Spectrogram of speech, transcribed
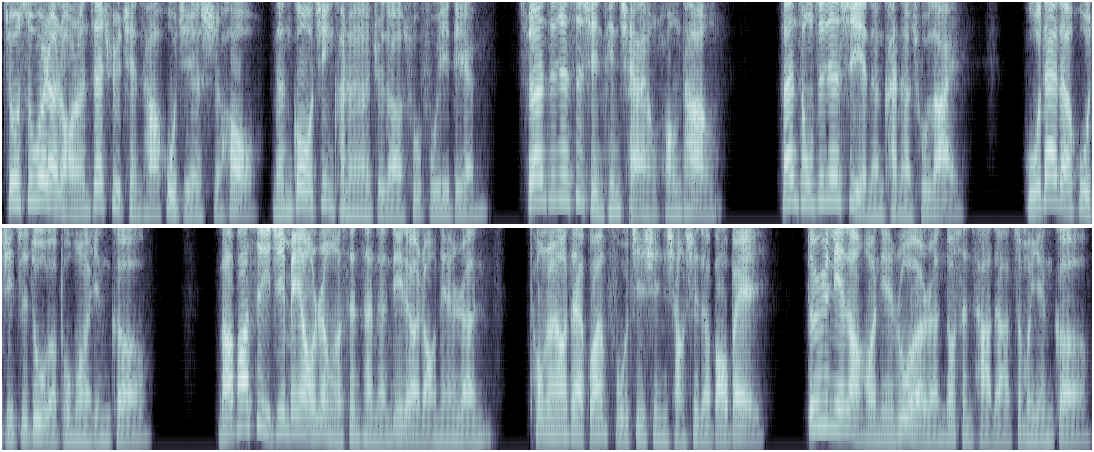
就是为了老人在去检查户籍的时候，能够尽可能的觉得舒服一点。虽然这件事情听起来很荒唐，但从这件事也能看得出来，古代的户籍制度有多么严格。哪怕是已经没有任何生产能力的老年人，同样要在官府进行详细的报备。对于年老和年弱的人都审查的这么严格，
